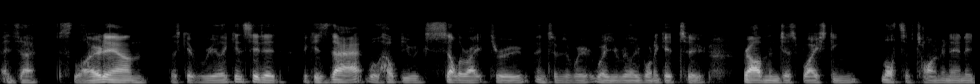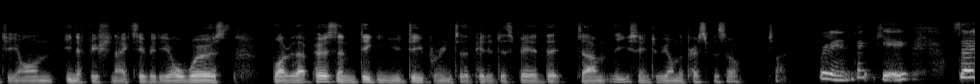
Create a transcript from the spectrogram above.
And so slow down. Let's get really considered because that will help you accelerate through in terms of where, where you really want to get to rather than just wasting lots of time and energy on inefficient activity or worse, like with that person digging you deeper into the pit of despair that um, that you seem to be on the precipice of. So brilliant, thank you. So,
